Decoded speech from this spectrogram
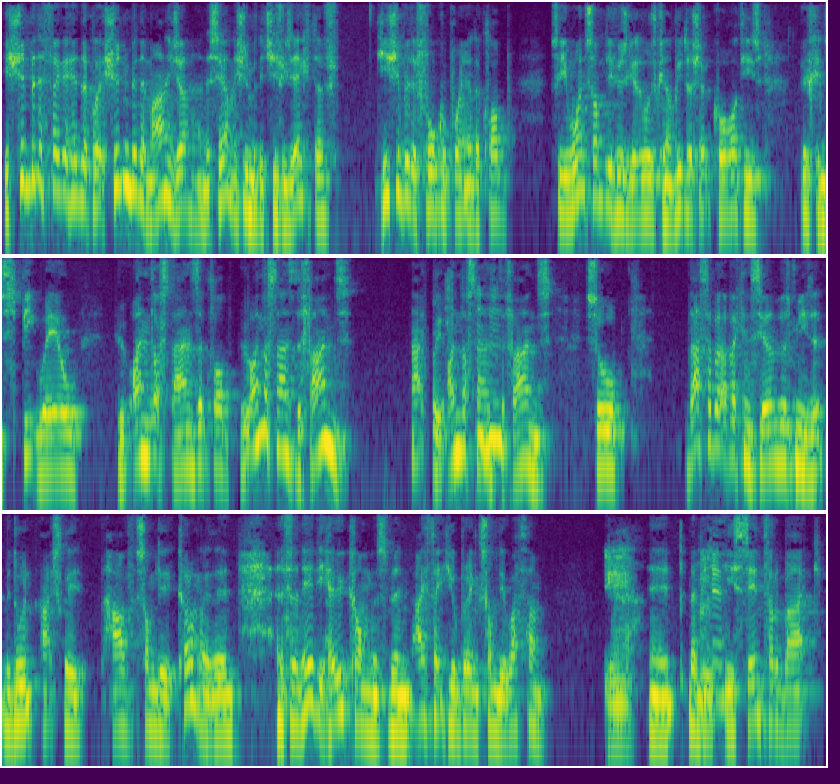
He should be the figurehead of the club. It shouldn't be the manager, and it certainly shouldn't be the chief executive. He should be the focal point of the club. So you want somebody who's got those kind of leadership qualities, who can speak well, who understands the club, who understands the fans. Actually, understands mm-hmm. the fans. So that's a bit of a concern with me that we don't actually have somebody currently. Then, and if an Eddie Howe comes, then I think he'll bring somebody with him yeah. Uh, maybe yeah. a centre back,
